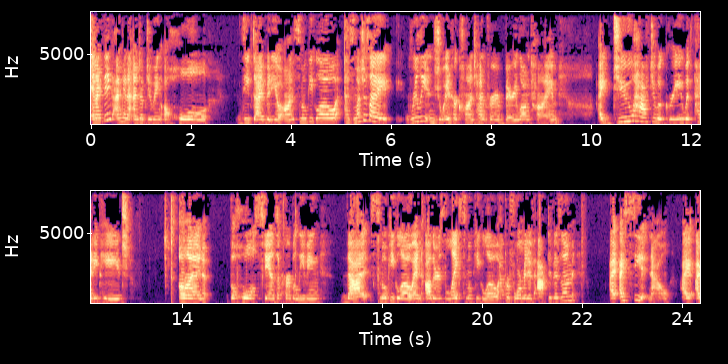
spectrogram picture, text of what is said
And I think I'm gonna end up doing a whole deep dive video on Smokey Glow. As much as I really enjoyed her content for a very long time, I do have to agree with Petty Paige on the whole stance of her believing that Smokey Glow and others like Smokey Glow performative activism. I, I see it now. I, I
